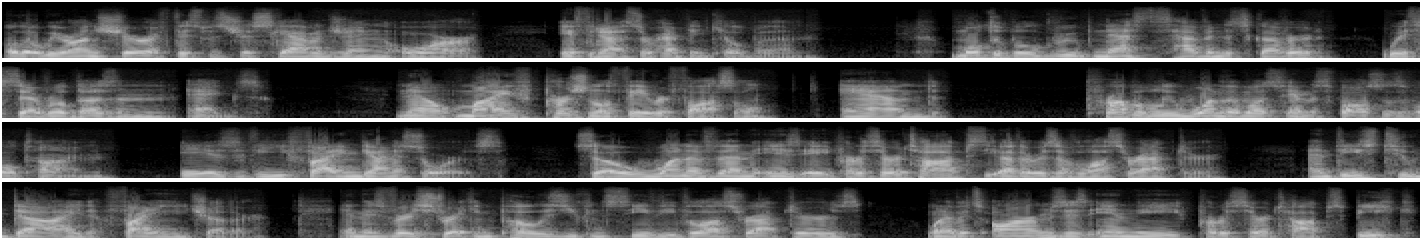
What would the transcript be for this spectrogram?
Although we are unsure if this was just scavenging or if the dinosaur had been killed by them. Multiple group nests have been discovered, with several dozen eggs. Now, my personal favorite fossil, and probably one of the most famous fossils of all time, is the fighting dinosaurs. So one of them is a Protoceratops, the other is a Velociraptor. And these two died fighting each other. In this very striking pose, you can see the Velociraptor's, one of its arms is in the Protoceratops' beak,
